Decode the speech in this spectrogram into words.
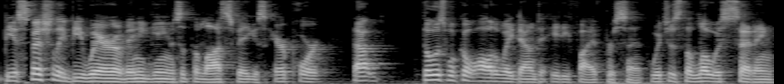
Be especially beware of any games at the Las Vegas airport. That Those will go all the way down to 85%, which is the lowest setting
